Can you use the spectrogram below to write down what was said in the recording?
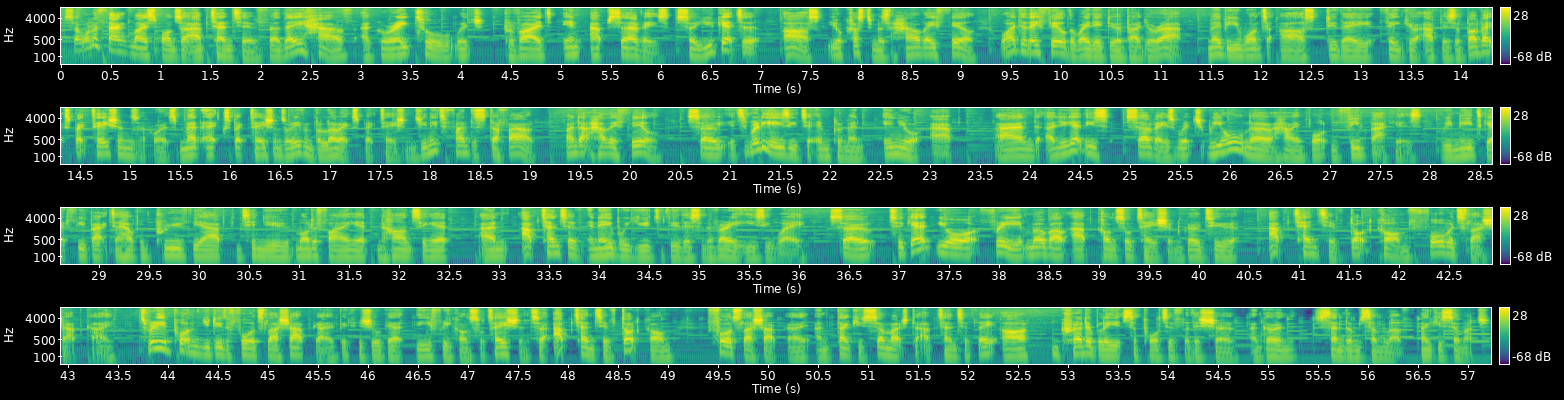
So I want to thank my sponsor, Apptentive. Uh, they have a great tool which provides in-app surveys. So you get to ask your customers how they feel. Why do they feel the way they do about your app? Maybe you want to ask do they think your app is above expectations or it's met expectations or even below expectations? You need to find this stuff out, find out how they feel. So it's really easy to implement in your app. And, and you get these surveys, which we all know how important feedback is. We need to get feedback to help improve the app, continue modifying it, enhancing it. And Apptentive enable you to do this in a very easy way. So to get your free mobile app consultation, go to apptentive.com forward slash app guy. It's really important that you do the forward slash app guy because you'll get the free consultation. So apptentive.com forward slash app guy. And thank you so much to Apptentive. They are incredibly supportive for this show and go and send them some love. Thank you so much.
